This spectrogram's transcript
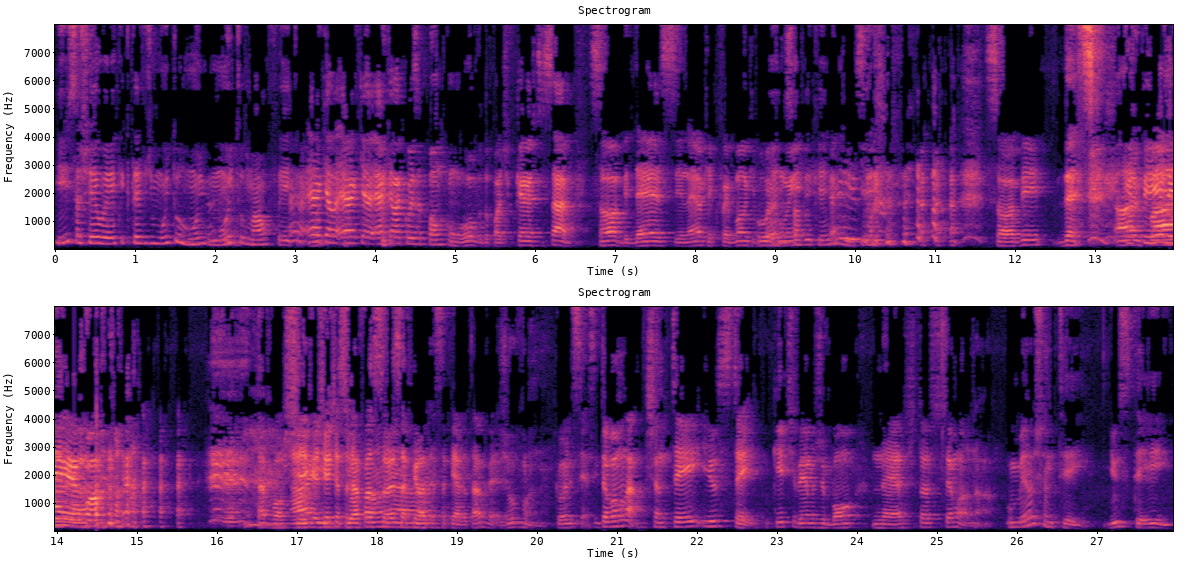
E Sachei Away, o que que teve de muito ruim, muito mal feito. É, é aquela, é, aquela, é aquela coisa pão com ovo do podcast, sabe? Sobe, desce, né? O que, que foi bom, o que, que foi Oi, ruim. sobe o quê, É isso. Sobe, desce. Ai, Enfim, para. Tá bom, chega, Ai, gente. Essa já passou, essa piada, essa piada tá velha. Giovana. Com licença. Então vamos lá. Chantei e o Stay. O que tivemos de bom nesta semana? O meu Chantei e o Stay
